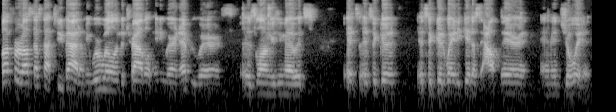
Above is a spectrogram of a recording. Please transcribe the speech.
but for us, that's not too bad. I mean, we're willing to travel anywhere and everywhere as, as long as you know it's it's it's a good it's a good way to get us out there and, and enjoy it.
